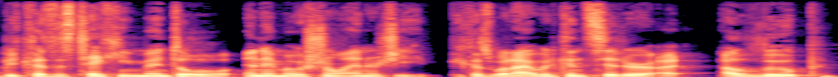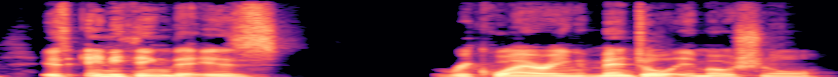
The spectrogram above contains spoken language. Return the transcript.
because it's taking mental and emotional energy. Because what I would consider a, a loop is anything that is requiring mental, emotional,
